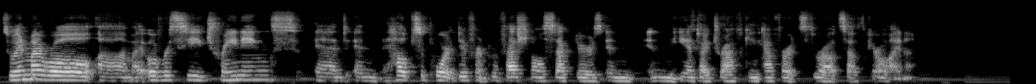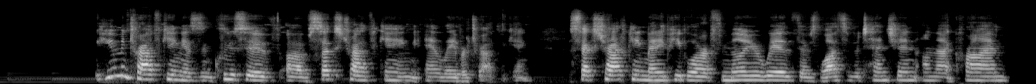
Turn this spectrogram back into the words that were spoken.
so in my role, um, I oversee trainings and and help support different professional sectors in in the anti-trafficking efforts throughout South Carolina. Human trafficking is inclusive of sex trafficking and labor trafficking. Sex trafficking, many people are familiar with. There's lots of attention on that crime.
